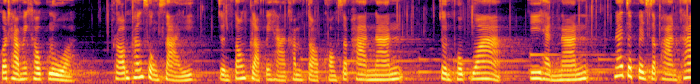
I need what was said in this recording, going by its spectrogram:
ก็ทำให้เขากลัว พร้อมทั้งสงสัยจนต้องกลับไปหาคำตอบของสะพานนั้น จนพบว่าที่แห่งนั้นน่าจะเป็นสะพานฆ่า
